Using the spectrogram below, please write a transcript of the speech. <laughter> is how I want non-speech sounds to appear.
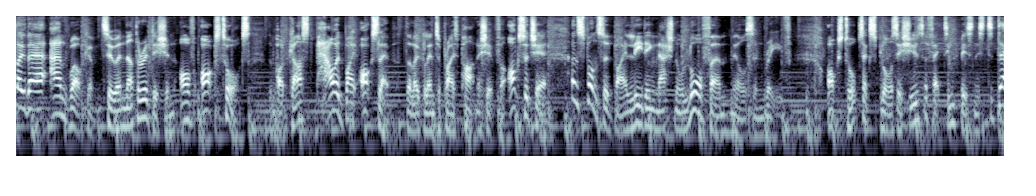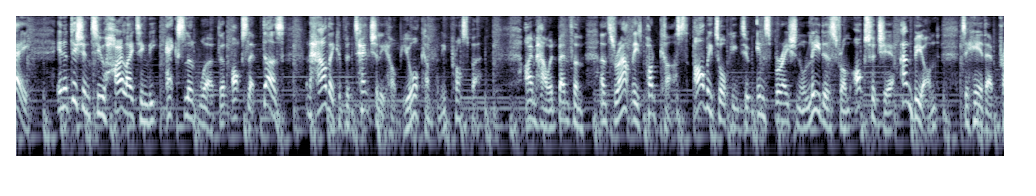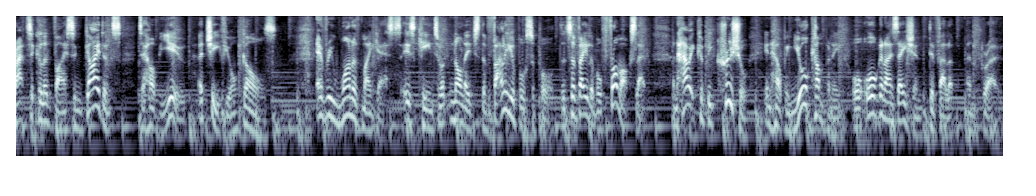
Hello there, and welcome to another edition of Ox Talks, the podcast powered by Oxlep, the local enterprise partnership for Oxfordshire, and sponsored by leading national law firm Mills and Reeve. Ox Talks explores issues affecting business today, in addition to highlighting the excellent work that Oxlep does and how they could potentially help your company prosper. I'm Howard Bentham, and throughout these podcasts, I'll be talking to inspirational leaders from Oxfordshire and beyond to hear their practical advice and guidance to help you achieve your goals. Every one of my guests is keen to acknowledge the valuable support that's available from Oxlep and how it could be crucial in helping your company or organisation develop and grow.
